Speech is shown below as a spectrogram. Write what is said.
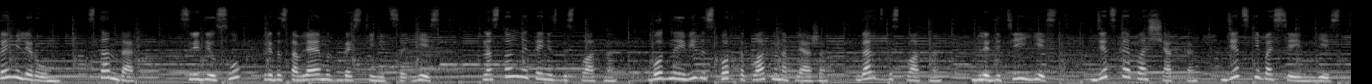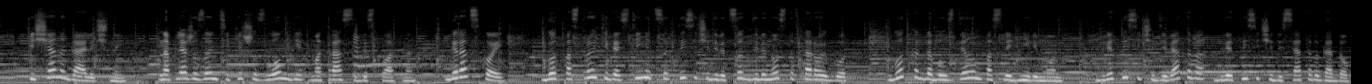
Family Room, стандарт, среди услуг, предоставляемых в гостинице, есть Настольный теннис бесплатно. Водные виды спорта платно на пляже. Дартс бесплатно. Для детей есть. Детская площадка. Детский бассейн есть. Песчано-галечный. На пляже зонтики, шезлонги, матрасы бесплатно. Городской. Год постройки гостиницы 1992 год. Год, когда был сделан последний ремонт. 2009-2010 годов.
